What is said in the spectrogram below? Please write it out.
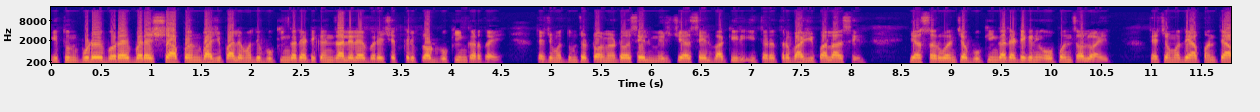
इथून पुढे बऱ्याच बऱ्याचशा आपण भाजीपाल्यामध्ये बुकिंग त्या ठिकाणी झालेल्या आहे. बरेच शेतकरी प्लॉट बुकिंग करताय त्याच्यामध्ये तुमचं टोमॅटो असेल मिरची असेल बाकी इतरत्र भाजीपाला असेल या सर्वांच्या बुकिंगा त्या ठिकाणी ओपन चालू आहेत. त्याच्यामध्ये आपण त्या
